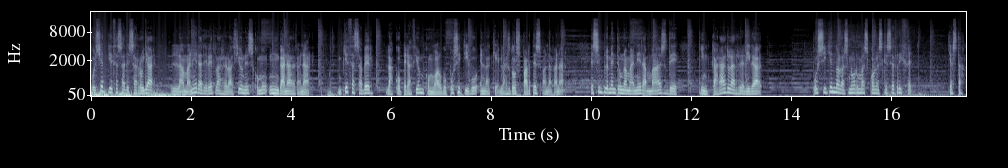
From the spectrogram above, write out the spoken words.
pues ya empiezas a desarrollar la manera de ver las relaciones como un ganar-ganar. Empiezas a ver la cooperación como algo positivo en la que las dos partes van a ganar es simplemente una manera más de encarar la realidad, pues siguiendo las normas con las que se rige. Ya está,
